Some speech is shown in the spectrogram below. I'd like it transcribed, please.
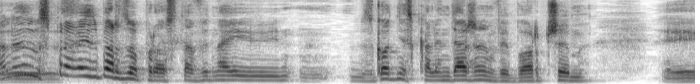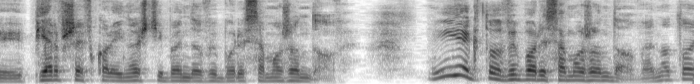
Ale sprawa jest bardzo prosta. Wy naj- Zgodnie z kalendarzem wyborczym pierwsze w kolejności będą wybory samorządowe. I jak to wybory samorządowe, no to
